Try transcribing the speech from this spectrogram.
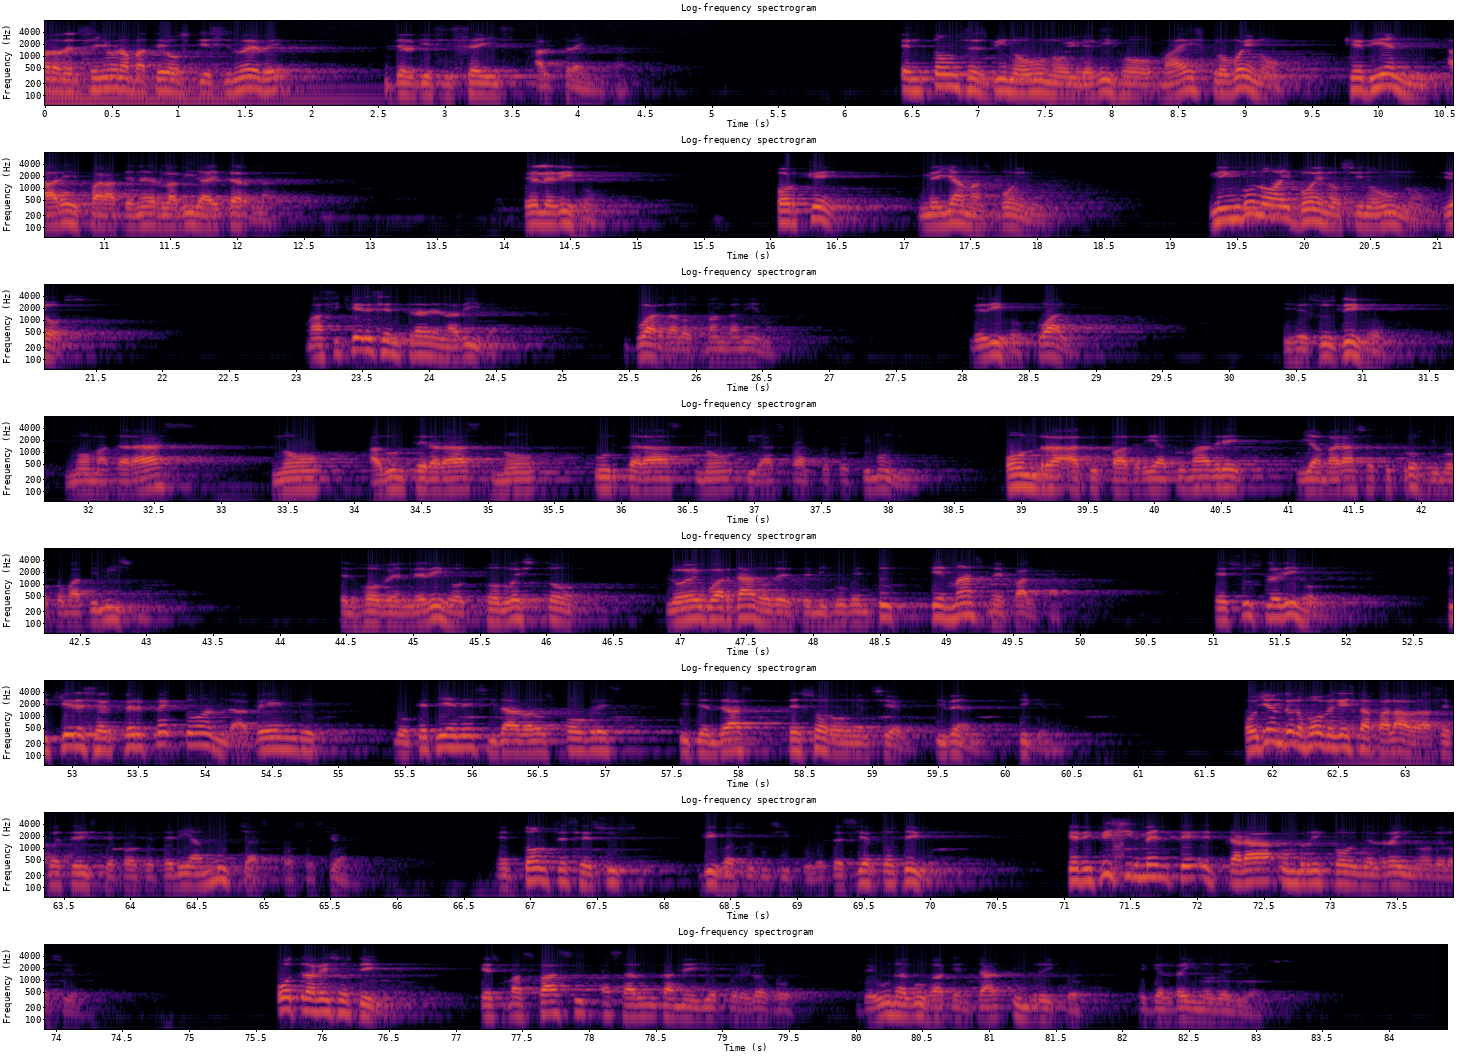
Palabra del Señor a Mateos 19, del 16 al 30. Entonces vino uno y le dijo, Maestro bueno, ¿qué bien haré para tener la vida eterna? Él le dijo, ¿por qué me llamas bueno? Ninguno hay bueno sino uno, Dios. Mas si quieres entrar en la vida, guarda los mandamientos. Le dijo, ¿cuál? Y Jesús dijo, no matarás, no adulterarás, no hurtarás, no dirás falso testimonio. Honra a tu padre y a tu madre y amarás a tu prójimo como a ti mismo. El joven le dijo, todo esto lo he guardado desde mi juventud, ¿qué más me falta? Jesús le dijo, si quieres ser perfecto, anda, vende lo que tienes y dalo a los pobres y tendrás tesoro en el cielo. Y ven, sígueme. Oyendo el joven esta palabra, se fue triste porque tenía muchas posesiones. Entonces Jesús dijo a sus discípulos, de cierto os digo, que difícilmente entrará un rico en el reino de los cielos. Otra vez os digo, que es más fácil pasar un camello por el ojo de una aguja que entrar un rico en el reino de Dios.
